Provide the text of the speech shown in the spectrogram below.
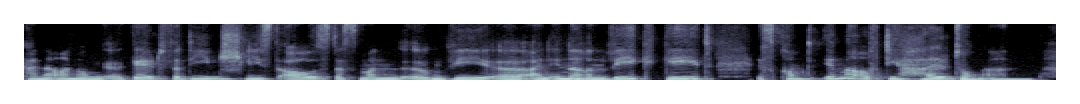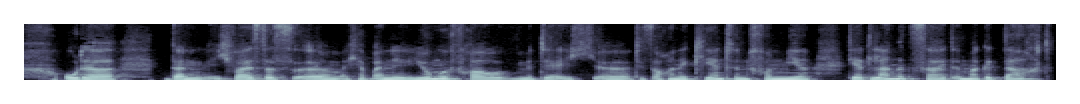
keine Ahnung, äh, Geld verdienen schließt aus, dass man irgendwie äh, einen inneren Weg geht. Es kommt immer auf die Haltung an. Oder dann, ich weiß, dass äh, ich habe eine junge Frau, mit der ich, äh, die ist auch eine Klientin von mir, die hat lange Zeit immer gedacht,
